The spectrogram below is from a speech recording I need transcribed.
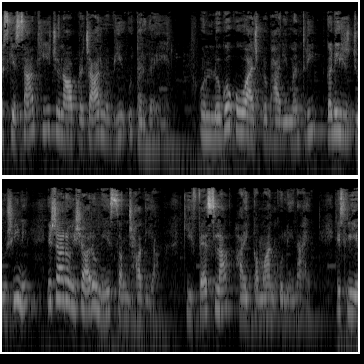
इसके साथ ही चुनाव प्रचार में भी उतर गए हैं। उन लोगों को आज प्रभारी मंत्री गणेश जोशी ने इशारों इशारों में समझा दिया कि फैसला हाईकमान को लेना है, इसलिए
